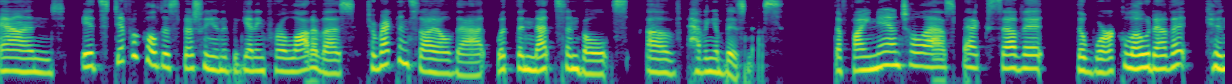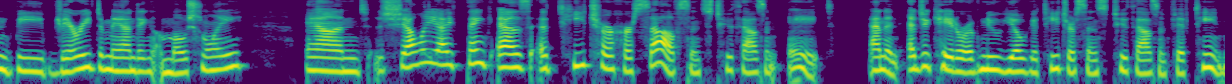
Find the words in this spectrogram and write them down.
And it's difficult, especially in the beginning, for a lot of us to reconcile that with the nuts and bolts of having a business. The financial aspects of it, the workload of it can be very demanding emotionally. And Shellie, I think, as a teacher herself since 2008 and an educator of new yoga teachers since 2015,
